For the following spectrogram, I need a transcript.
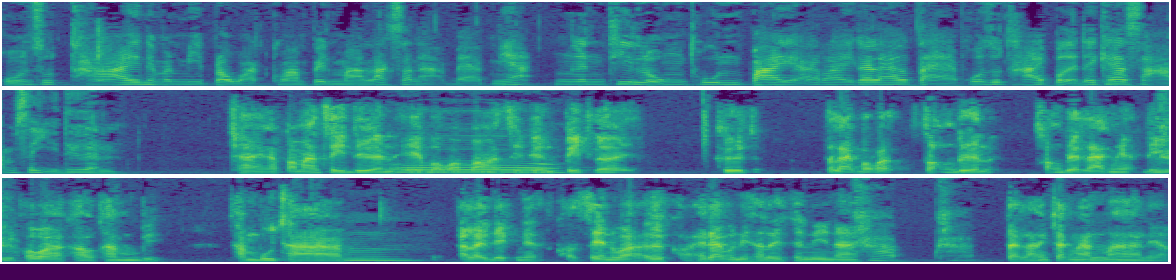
ผลสุดท้ายเนี่ยมันมีประวัติความเป็นมาลักษณะแบบเนี้ย เงินที่ลงทุนไปอะไรก็แล้ว แต่ผลสุดท้ายเปิดได้แค่สามสี่เดือน ใช่ครับประมาณสี่เดือนโอ้เอบอกว่าประมาณสี่เดือนปิดเลย คือตอนแรกบอกว่าสองเดือนสองเดือนแรกเนี่ยดี เพราะว่าเขาทำวิทำบูชา อืมออะไรเด็กเนี่ยขอเส้นว่าเออขอให้ได้วันนี้เท่านี้เท่านี้นะครับครับ แต่หลังจากนั้นมาเนี่ย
